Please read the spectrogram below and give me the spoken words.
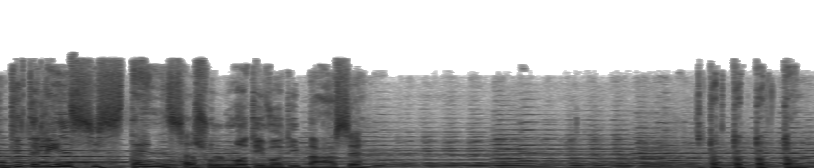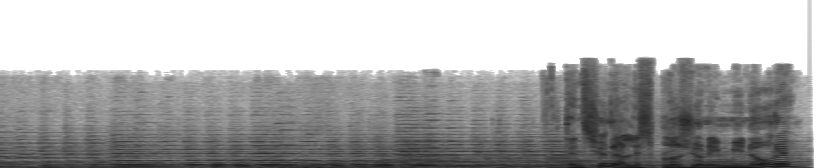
Sentite l'insistenza sul motivo di base. Attenzione all'esplosione in minore.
